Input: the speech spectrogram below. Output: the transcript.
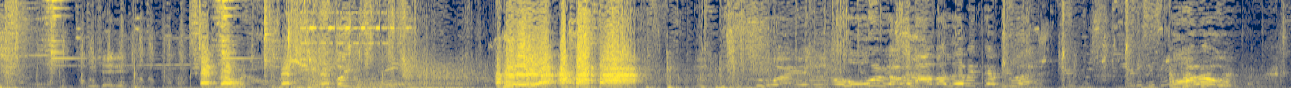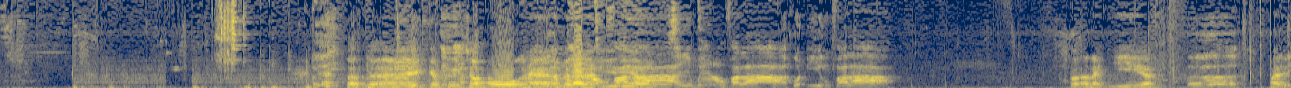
เนี่ยดูเฉยดิ แบตเล่าเหมือนแบตแบตเฮ้ยเฮ้ยอะสวยโอ้โหเหลือเวลามาเลยไม่เต็มด้วยพอแล้วเฮ้ยสัสเอ้ยเกือบครึ่งชั่วโมงฮะเหลือเวลานาทีเดียวยังไม่ได้ลองฟาร่ากด E ของฟาร่ากดอะไรอีอะเออมาดิ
